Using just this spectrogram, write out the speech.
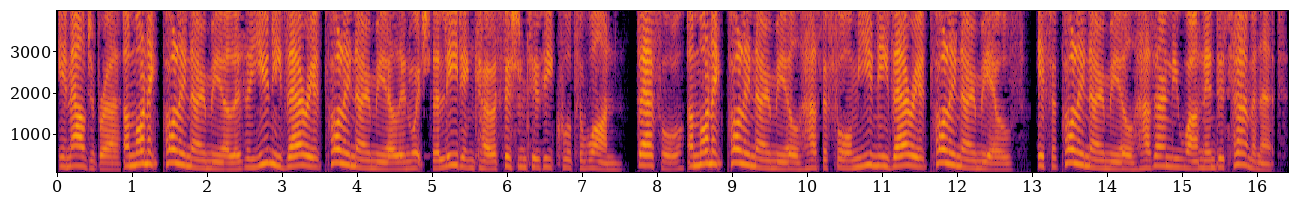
In algebra, a monic polynomial is a univariate polynomial in which the leading coefficient is equal to 1. Therefore, a monic polynomial has the form univariate polynomials. If a polynomial has only one indeterminate,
